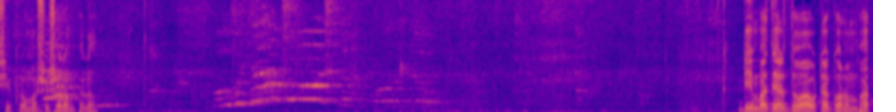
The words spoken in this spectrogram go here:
সে ক্রমশ সরম পেল। ডিম ভাজি আর ধোয়া ওঠা গরম ভাত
